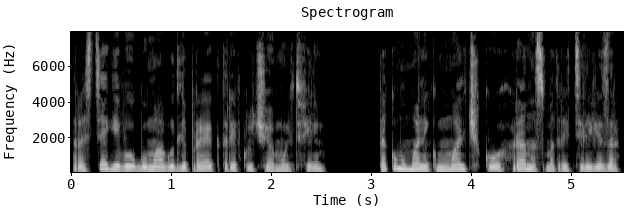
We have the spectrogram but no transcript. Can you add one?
растягиваю бумагу для проектора и включаю мультфильм. Такому маленькому мальчику рано смотреть телевизор.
